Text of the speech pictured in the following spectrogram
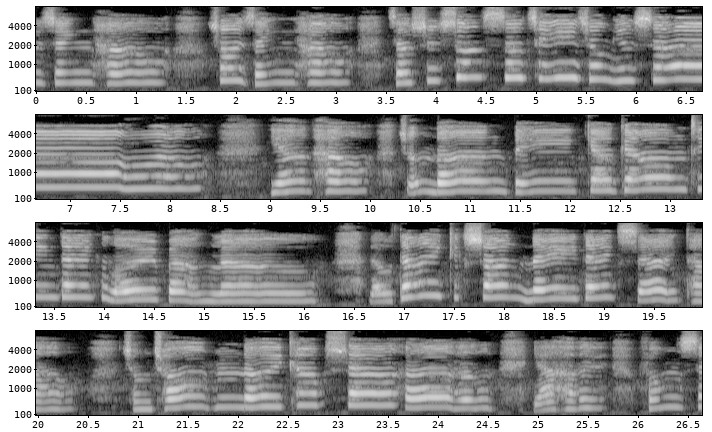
要静候。在静候，就算失手，始终要收。日后尽量别教今天的泪白流。留低击伤你的石头，从创口里吸收。也许丰收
